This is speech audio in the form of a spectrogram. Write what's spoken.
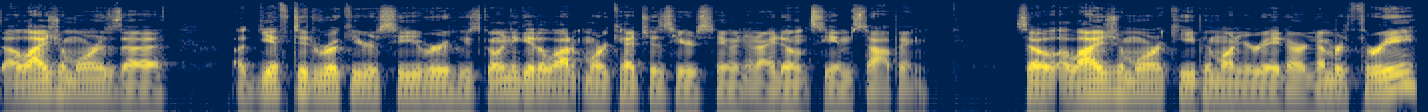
Elijah Moore is a, a gifted rookie receiver who's going to get a lot more catches here soon, and I don't see him stopping. So, Elijah Moore, keep him on your radar. Number three,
